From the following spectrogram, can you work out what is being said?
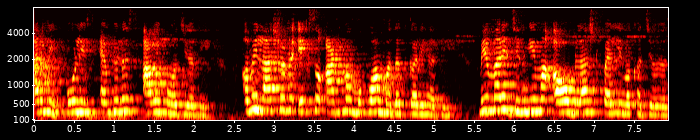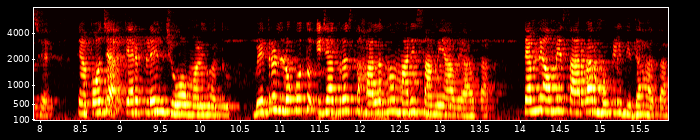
આર્મી, પોલીસ, એમ્બ્યુલન્સ આવી પહોંચી હતી. અમે લાશોને એકસો આઠમાં મૂકવા મદદ કરી હતી. મેં મારી જિંદગીમાં આવો બ્લાસ્ટ પહેલી વખત જોયો છે. ત્યાં પહોંચ્યા ત્યારે પ્લેન જોવા મળ્યું હતું. બે ત્રણ લોકો તો ઇજાગ્રસ્ત હાલતમાં મારી સામે આવ્યા હતા. તેમને અમે સારવાર મોકલી દીધા હતા.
